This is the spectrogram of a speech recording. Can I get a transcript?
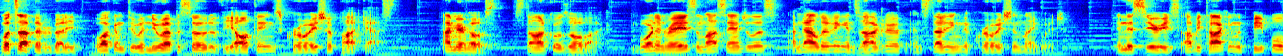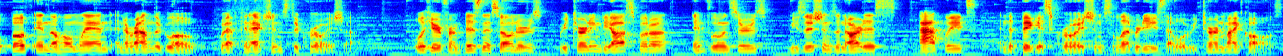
What's up, everybody? Welcome to a new episode of the All Things Croatia podcast. I'm your host, Stanko Zovak. Born and raised in Los Angeles, I'm now living in Zagreb and studying the Croatian language. In this series, I'll be talking with people both in the homeland and around the globe who have connections to Croatia. We'll hear from business owners, returning diaspora, influencers, musicians and artists, athletes, and the biggest Croatian celebrities that will return my calls.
